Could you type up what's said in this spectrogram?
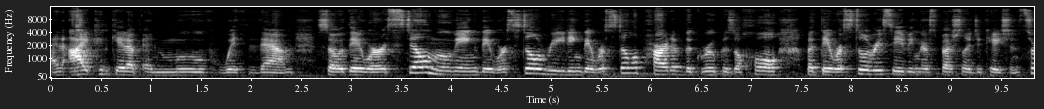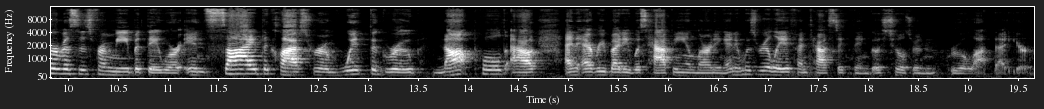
and I could get up and move with them. So they were still moving, they were still reading, they were still a part of the group as a whole, but they were still receiving their special education services from me, but they were inside the classroom with the group, not pulled out, and everybody was happy and learning. And it was really a fantastic thing. Those children grew a lot that year.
